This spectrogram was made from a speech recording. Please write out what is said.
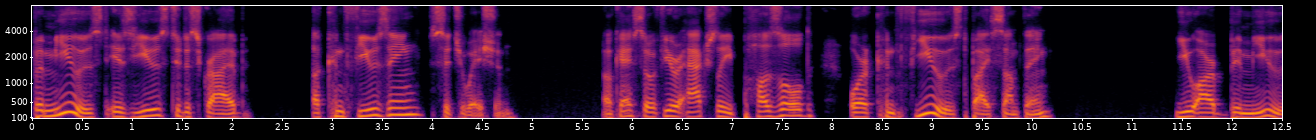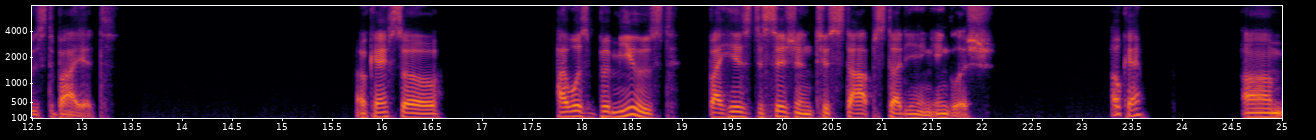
Bemused is used to describe a confusing situation. Okay. So if you're actually puzzled or confused by something, you are bemused by it. Okay, so I was bemused by his decision to stop studying English. Okay. Um,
